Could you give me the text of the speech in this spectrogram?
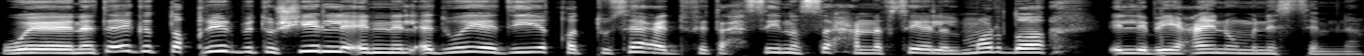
ونتائج التقرير بتشير لأن الأدوية دي قد تساعد في تحسين الصحة النفسية للمرضى اللي بيعانوا من السمنة.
